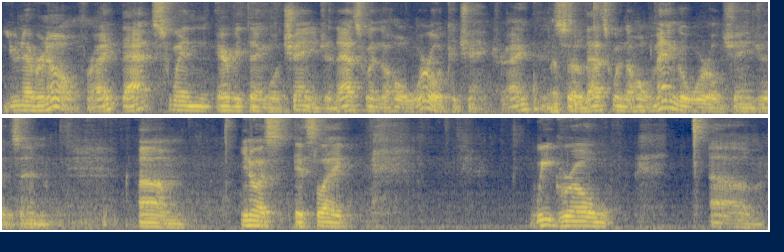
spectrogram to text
You never know, right? That's when everything will change, and that's when the whole world could change, right? And so that's when the whole mango world changes, and um, you know, it's it's like we grow um,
